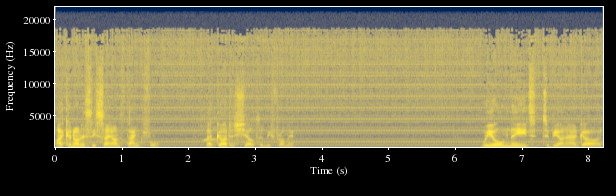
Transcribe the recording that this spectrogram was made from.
I can honestly say I'm thankful that God has sheltered me from it. We all need to be on our guard.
